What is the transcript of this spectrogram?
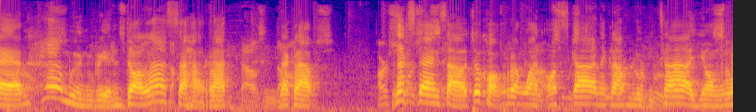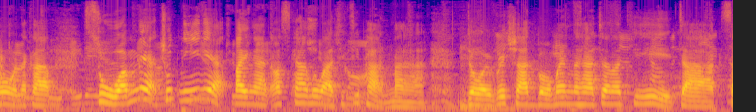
150,000 เหรียญดอลลาร์สหรัฐนะครับ นักแสดงสาวเจ้าของรางวัลออสการ์นะครับลูบิต้ายองโง่นะครับสวมเนี่ยชุดนี้เนี่ยไปงานออสการ์เมื่อวันอาทิตย์ที่ผ่านมา โดยริชาร์ดโบแมนนะฮะเจ้าหน้าที่จากส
